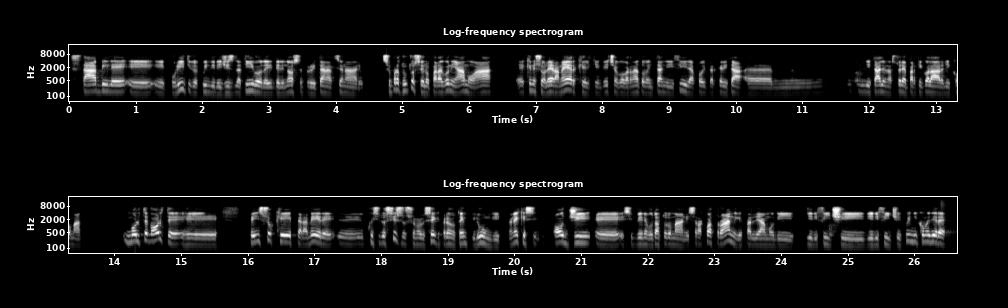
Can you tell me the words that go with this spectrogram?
stabile e, e, politico e quindi legislativo dei, delle nostre priorità nazionali, soprattutto se lo paragoniamo a, eh, che ne so, l'era Merkel che invece ha governato vent'anni di fila, poi per carità ehm, l'Italia è una storia particolare, dico, ma molte volte eh, penso che per avere eh, questi dossier sono dossier che prendono tempi lunghi, non è che si, oggi eh, si viene votato domani, sarà quattro anni che parliamo di, di, edifici, di edifici, quindi come dire...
